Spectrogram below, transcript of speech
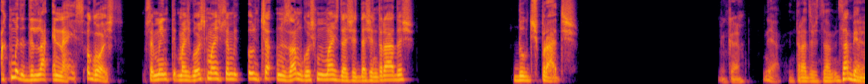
A comida de lá é nice. Eu gosto. Principalmente, mas gosto mais. no Zambi gosto mais das, das entradas do que dos pratos. Okay. yeah, entradas de Zambi. Zambi é Yeah.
